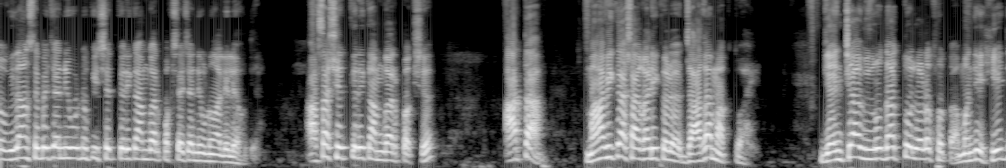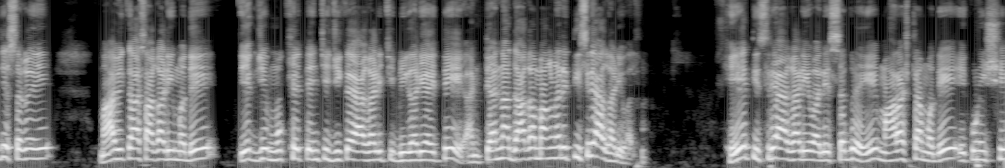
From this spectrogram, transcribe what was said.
विधानसभेच्या निवडणुकीत शेतकरी कामगार पक्षाच्या निवडून आलेल्या होत्या. असा शेतकरी कामगार पक्ष आता महाविकास आघाडीकडे जागा मागतो आहे. ज्यांच्या विरोधात तो लढत होता. म्हणजे हे जे सगळे महाविकास आघाडीमध्ये एक जे मुख्य त्यांची जी काही आघाडीची बिघाडी आहे ते आणि त्यांना जागा मागणारे तिसरे आघाडीवाले. हे तिसऱ्या आघाडीवाले सगळे महाराष्ट्रामध्ये एकोणीसशे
